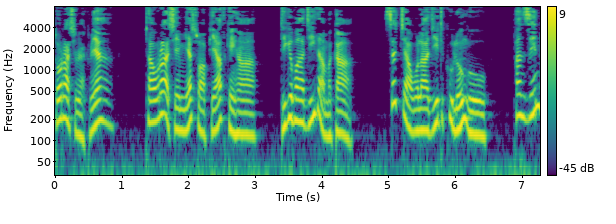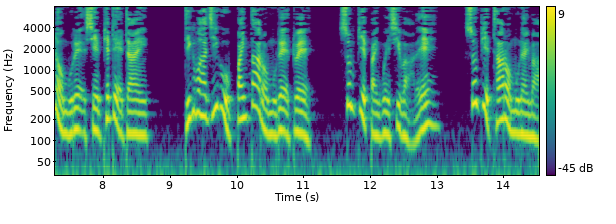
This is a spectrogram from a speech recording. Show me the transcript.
တော်ရရှိမြခင်ဗျာထာဝရရှင်မြတ်စွာဘုရားသခင်ဟာဒီကဘာကြီးသာမကစัจ java လာကြီးတစ်ခုလုံးကိုဖန်ဆင်းတော်မူတဲ့အရှင်ဖြစ်တဲ့အတိုင်းဒီကဘာကြီးကိုပိုင်တတော်မူတဲ့အတွက်စွန့်ပစ်ပိုင်ခွင့်ရှိပါတယ်စွန့်ပစ်ထားတော်မူနိုင်ပါ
